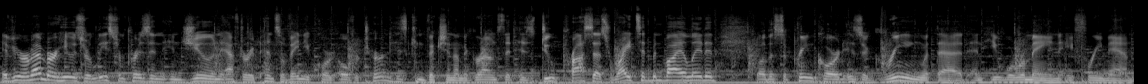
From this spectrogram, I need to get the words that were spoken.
If you remember, he was released from prison in June after a Pennsylvania court overturned his conviction on the grounds that his due process rights had been violated. Well, the Supreme Court is agreeing with that, and he will remain a free man.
